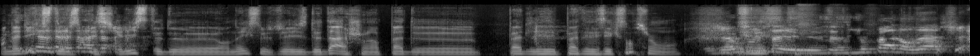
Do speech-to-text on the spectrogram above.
On a dit que c'était le spécialiste de, on a dit que spécialiste de Dash, hein, pas de, pas de, les- pas des extensions. hein. J'avoue, ça, ça se joue pas dans Dash.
